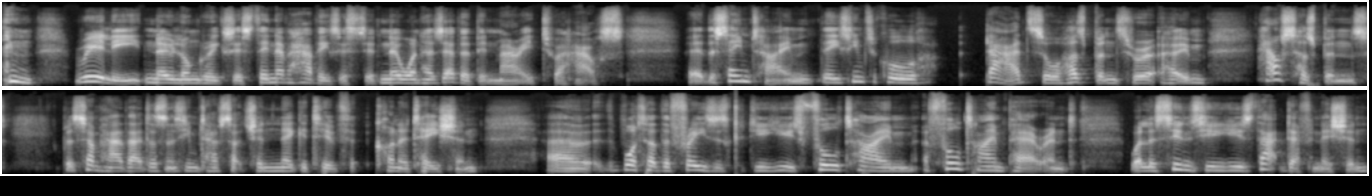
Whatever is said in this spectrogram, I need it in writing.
really no longer exist. They never have existed. No one has ever been married to a house. But at the same time, they seem to call dads or husbands who are at home house husbands. But somehow that doesn't seem to have such a negative connotation. Uh, what other phrases could you use? Full time, a full time parent. Well, as soon as you use that definition,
